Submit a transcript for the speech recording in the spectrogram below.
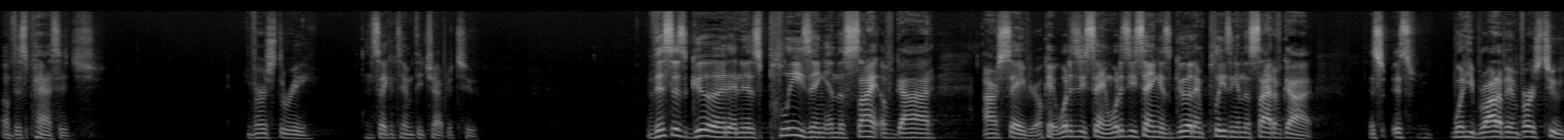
of this passage. Verse 3 in 2 Timothy chapter 2. This is good and is pleasing in the sight of God our Savior. Okay, what is he saying? What is he saying is good and pleasing in the sight of God? It's, it's what he brought up in verse 2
